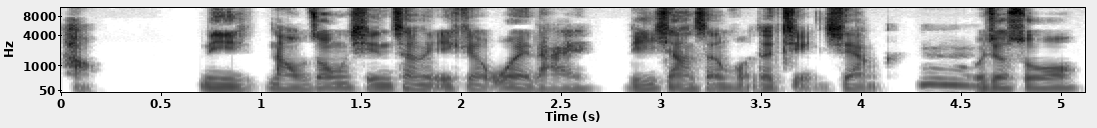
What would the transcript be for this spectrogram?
好，你脑中形成一个未来理想生活的景象。”嗯，我就说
